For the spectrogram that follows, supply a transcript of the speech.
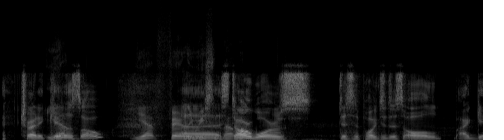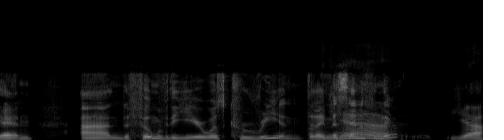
trying to kill yep. us all. Yeah, fairly uh, recent. Star Wars disappointed us all again. And the film of the year was Korean. Did I miss yeah. anything there? Yeah,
